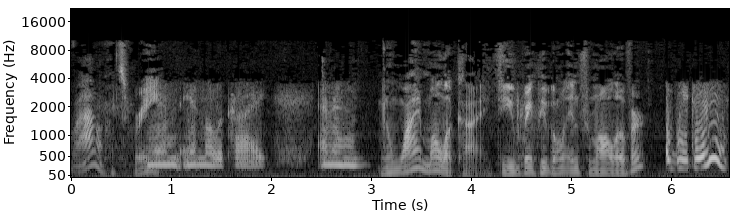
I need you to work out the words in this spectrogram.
wow That's great. in, in Molokai. And then And why Molokai? Do you bring people in from all over? We do,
